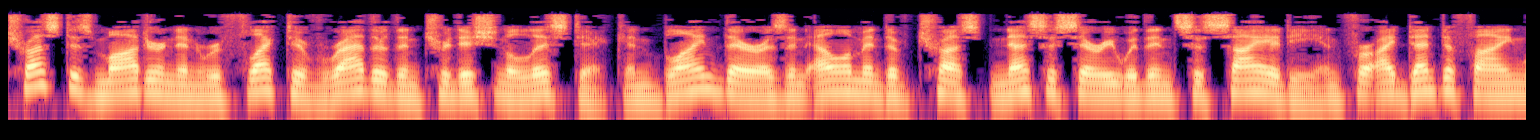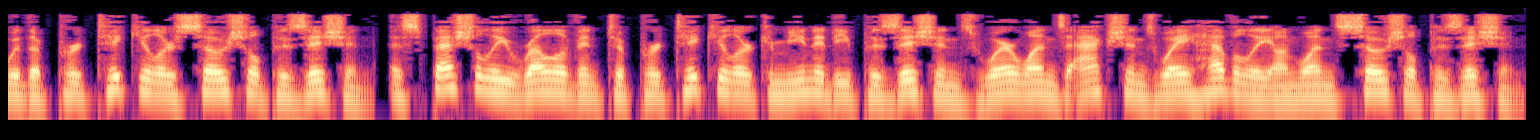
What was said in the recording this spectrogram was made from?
Trust is modern and reflective rather than traditionalistic and blind there is an element of trust necessary within society and for identifying with a particular social position, especially relevant to particular community positions where one's actions weigh heavily on one's social position.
